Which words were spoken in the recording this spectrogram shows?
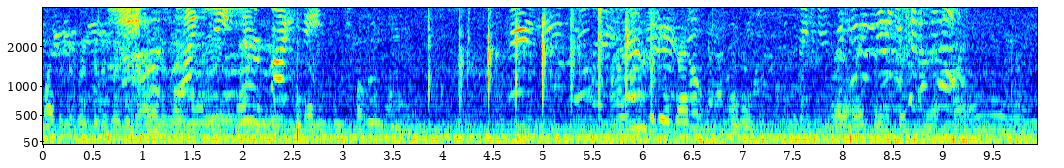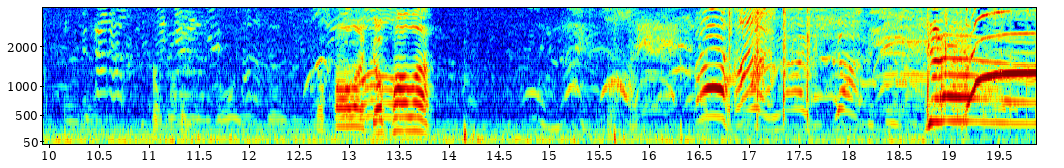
like I wanted to be aggressive, but I never. Go, Paula. Go, Paula. Nice shot, Yeah!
